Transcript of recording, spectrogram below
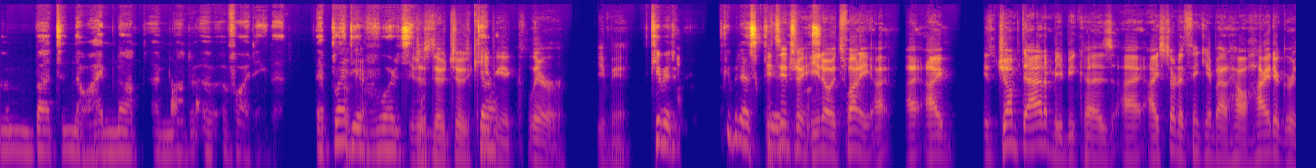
um, but no, I'm not. I'm not uh, avoiding that. There are plenty okay. of words. You just just keeping it clear. Keeping it. Keep it. Keep it as clear. It's interesting. You know, it's funny. I, I, I it's jumped out at me because I, I started thinking about how Heidegger,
